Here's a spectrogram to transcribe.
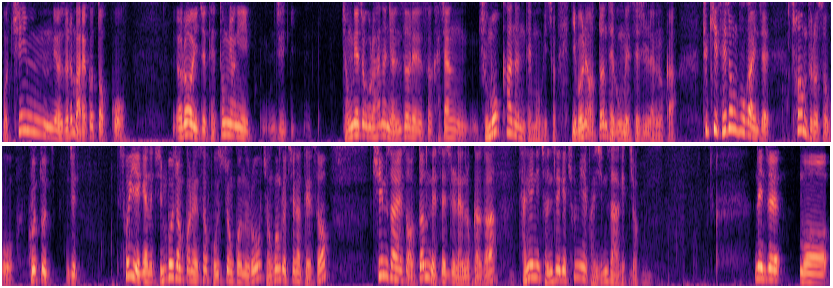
뭐 취임 연설은 말할 것도 없고 여러 이제 대통령이 이제 정례적으로 하는 연설에서 가장 주목하는 대목이죠. 이번에 어떤 대북 메시지를 내놓을까? 특히 새 정부가 이제 처음 들어서고 그것도 이제 소위 얘기하는 진보 정권에서 보수 정권으로 정권 교체가 돼서 취임사에서 어떤 메시지를 내놓을까가 당연히 전 세계 초미의 관심사겠죠. 근데 이제 뭐,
